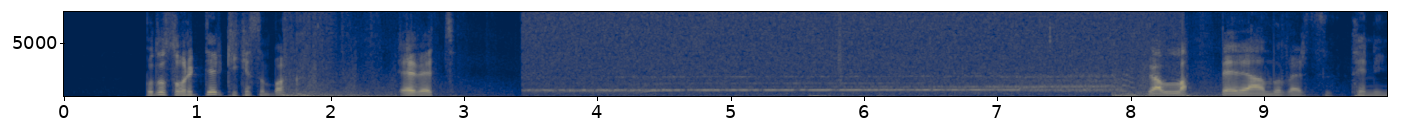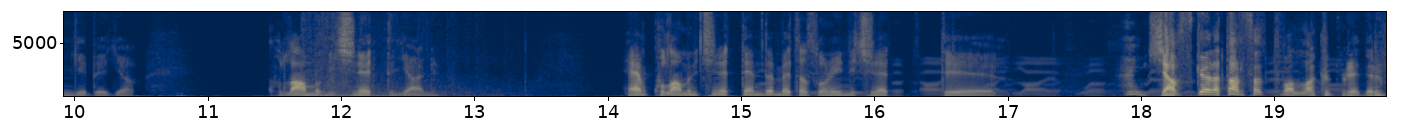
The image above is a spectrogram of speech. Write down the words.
bu da Sonic değil ki kesin bak. Evet. Allah belanı versin senin gibi ya. Kulağımın içine ettin yani. Hem kulağımın içine etti hem de Metasonic'in içine etti. Jumpscare atarsa vallahi küfür ederim.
